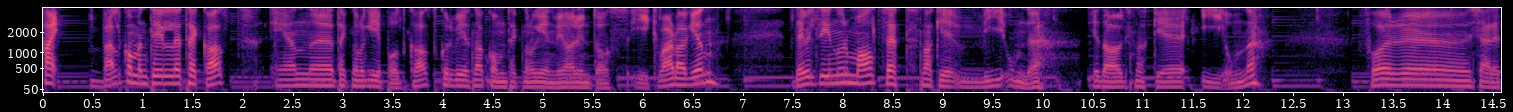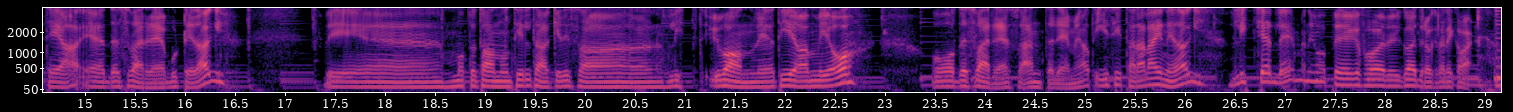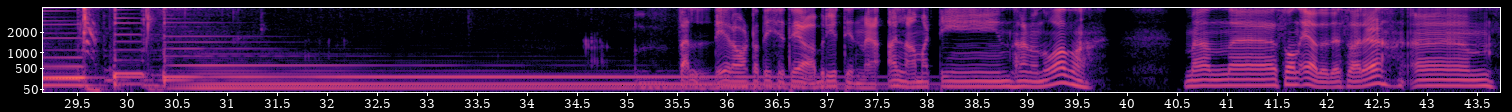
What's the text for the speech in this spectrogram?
Hei. Velkommen til Tekkast, en eh, teknologipodkast hvor vi snakker om teknologien vi har rundt oss i hverdagen. Det vil si, normalt sett snakker vi om det. I dag snakker jeg om det. For eh, kjære Thea er dessverre borte i dag. Vi eh, måtte ta noen tiltak i disse litt uvanlige tidene, vi òg. Og dessverre så endte det med at jeg sitter her alene i dag. Litt kjedelig, men jeg håper jeg får guide dere likevel. Veldig rart at ikke Thea bryter inn med 'Alla Martin' her nå, altså. Men eh, sånn er det dessverre. Ehm,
